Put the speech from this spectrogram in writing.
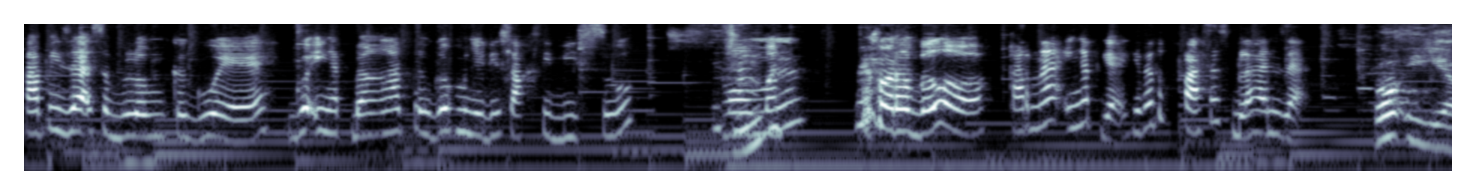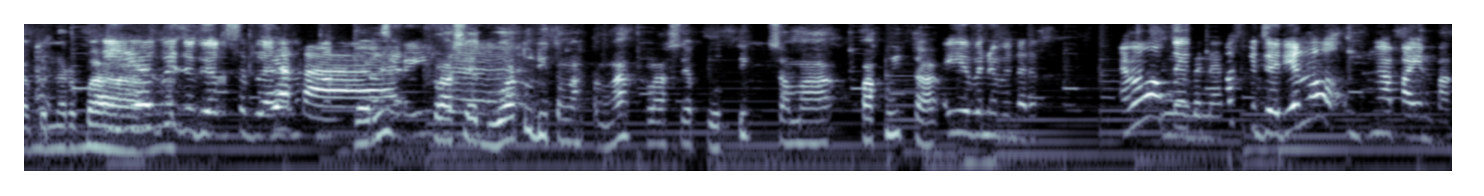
Tapi Za, sebelum ke gue, gue inget banget tuh gue menjadi saksi bisu momen memorable lo. Karena inget gak, kita tuh kelasnya sebelahan Za. Oh iya bener Iya, banget. gue juga kesebelahan. Iya kan? Reza. kelasnya dua tuh di tengah-tengah, kelasnya Putik sama Pak Wita. Iya bener-bener. Waktu itu Bener-bener. pas kejadian lo ngapain pak?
